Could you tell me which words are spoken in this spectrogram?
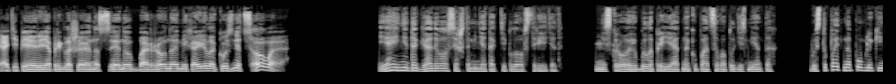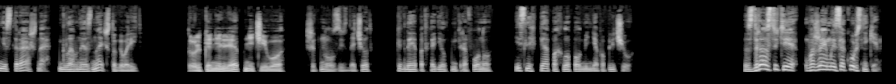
А теперь я приглашаю на сцену барона Михаила Кузнецова. Я и не догадывался, что меня так тепло встретят. Не скрою, было приятно купаться в аплодисментах. Выступать на публике не страшно, главное знать, что говорить. «Только не леп ничего», — шепнул звездочет, когда я подходил к микрофону и слегка похлопал меня по плечу. «Здравствуйте, уважаемые сокурсники!»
